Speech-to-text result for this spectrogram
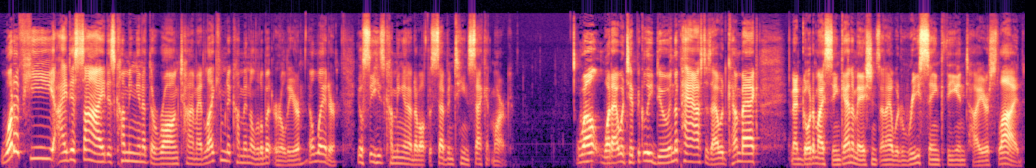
What if he, I decide, is coming in at the wrong time? I'd like him to come in a little bit earlier or later. You'll see he's coming in at about the 17 second mark. Well, what I would typically do in the past is I would come back and I'd go to my sync animations and I would resync the entire slide.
